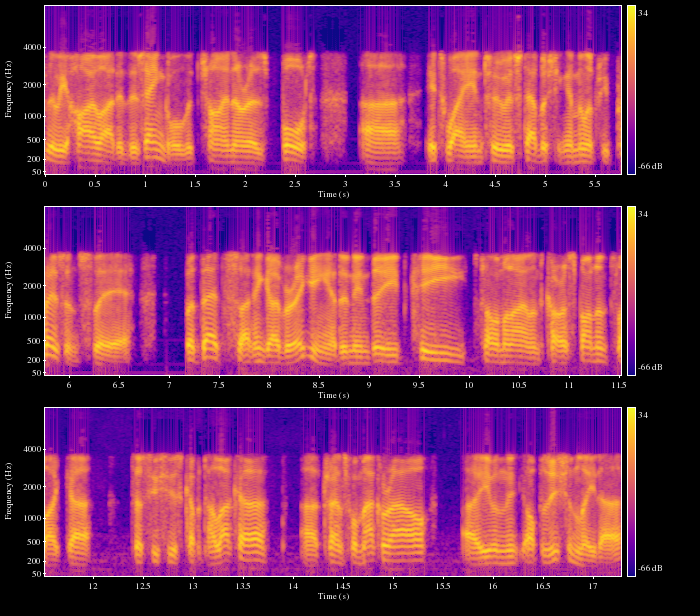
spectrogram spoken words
really highlighted this angle that China has bought uh, its way into establishing a military presence there. But that's, I think, over-egging it. And indeed, key Solomon Islands correspondents like uh, Tarcisius Kabutaulaka, uh, Transform Makarau, uh, even the opposition leader,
